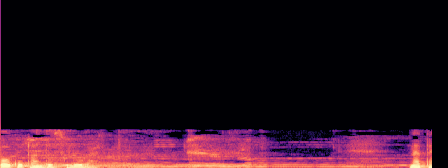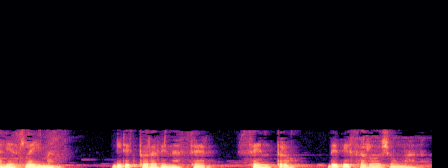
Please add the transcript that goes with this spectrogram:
va ocupando su lugar. Natalia Sleiman, directora de NACER, Centro de Desarrollo Humano.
